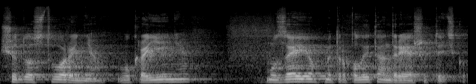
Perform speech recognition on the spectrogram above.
щодо створення в Україні музею митрополита Андрея Шептицького.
